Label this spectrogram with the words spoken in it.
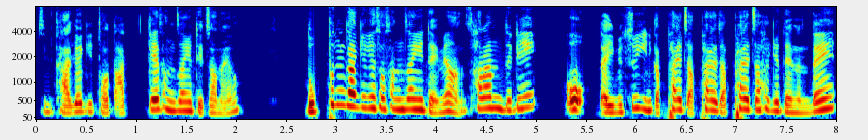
지금 가격이 더 낮게 상장이 되잖아요. 높은 가격에서 상장이 되면 사람들이 어, 나 이미 수익이니까 팔자, 팔자, 팔자 하게 되는데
